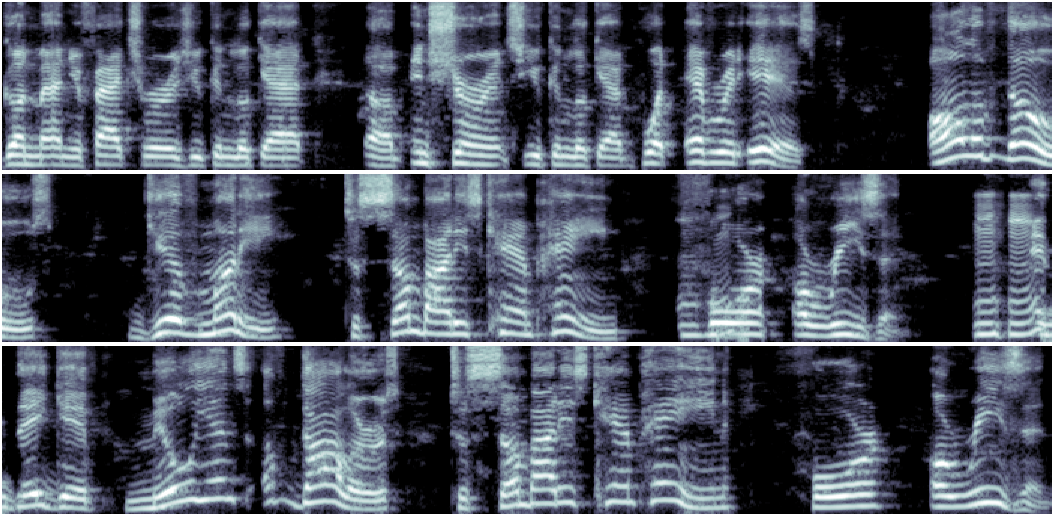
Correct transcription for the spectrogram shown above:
gun manufacturers. You can look at uh, insurance, you can look at whatever it is. All of those give money to somebody's campaign mm-hmm. for a reason. Mm-hmm. And they give millions of dollars to somebody's campaign for a reason.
